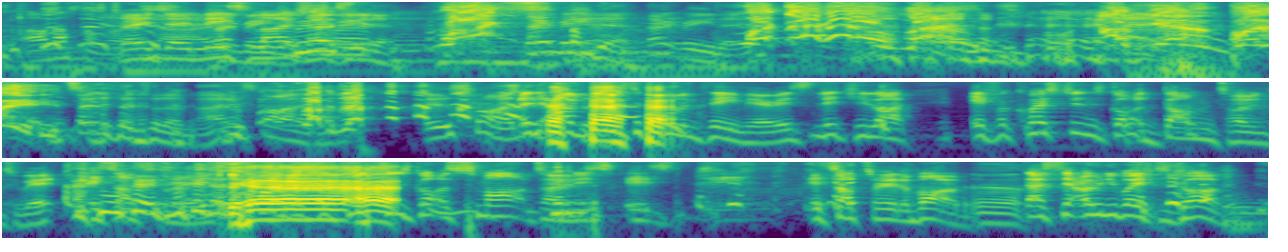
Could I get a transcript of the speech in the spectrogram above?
No. Oh, that's. JJ least Don't likes. read Don't read it. What? Don't read it. Don't read it. What the hell, man? I'm getting bullied. Don't listen to them, man. It's fine. It's fine. And, That's the common theme here. It's literally like if a question's got a dumb tone to it, it's up three. If a question's got a smart tone, it's it's it's up three at the bottom. That's the only way it's gone.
